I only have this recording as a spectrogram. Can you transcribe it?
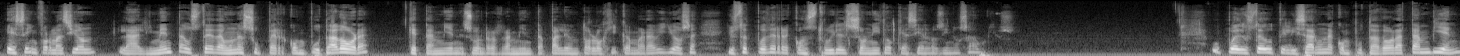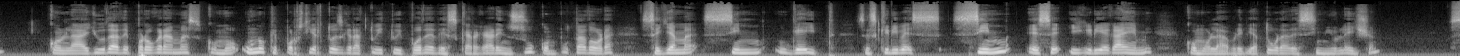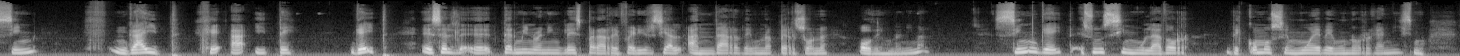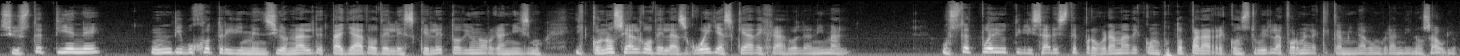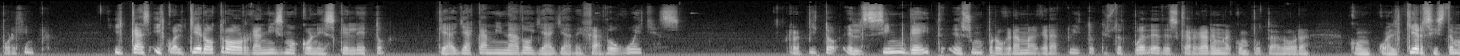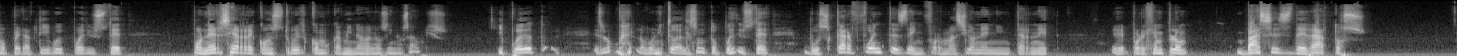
esa información la alimenta usted a una supercomputadora, que también es una herramienta paleontológica maravillosa, y usted puede reconstruir el sonido que hacían los dinosaurios. Puede usted utilizar una computadora también con la ayuda de programas como uno que por cierto es gratuito y puede descargar en su computadora, se llama SimGate. Se escribe SIM, S-Y-M, como la abreviatura de Simulation. SIM Gait, G-A-I-T. Es el eh, término en inglés para referirse al andar de una persona o de un animal. SimGate es un simulador de cómo se mueve un organismo. Si usted tiene un dibujo tridimensional detallado del esqueleto de un organismo y conoce algo de las huellas que ha dejado el animal, usted puede utilizar este programa de cómputo para reconstruir la forma en la que caminaba un gran dinosaurio, por ejemplo, y, cualquier otro organismo con esqueleto que haya caminado y haya dejado huellas. Repito, el SimGate es un programa gratuito que usted puede descargar en una computadora con cualquier sistema operativo y puede usted ponerse a reconstruir cómo caminaban los dinosaurios. Y puede, es lo, bonito del asunto, puede usted buscar fuentes de información en Internet, eh, por ejemplo, bases de datos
